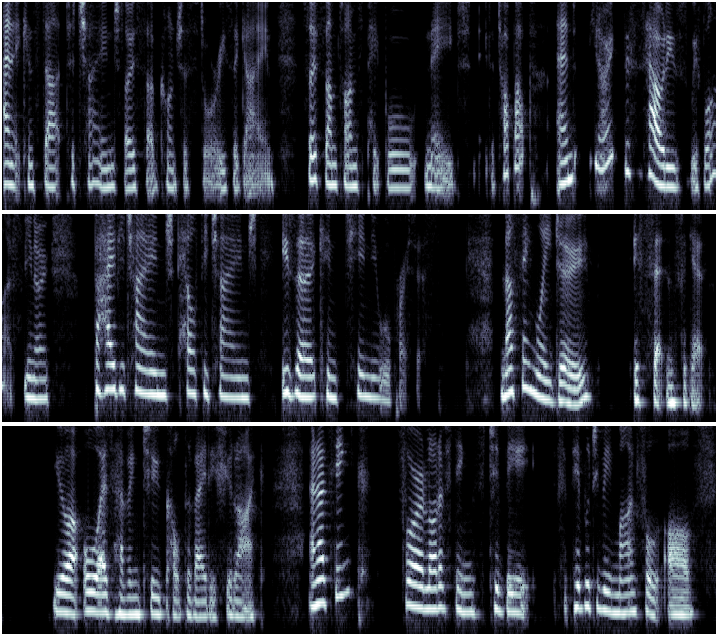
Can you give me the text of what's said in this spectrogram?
and it can start to change those subconscious stories again. So sometimes people need, need a top up. And, you know, this is how it is with life. You know, behavior change, healthy change is a continual process. Nothing we do is set and forget. You are always having to cultivate, if you like. And I think for a lot of things to be, for people to be mindful of,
